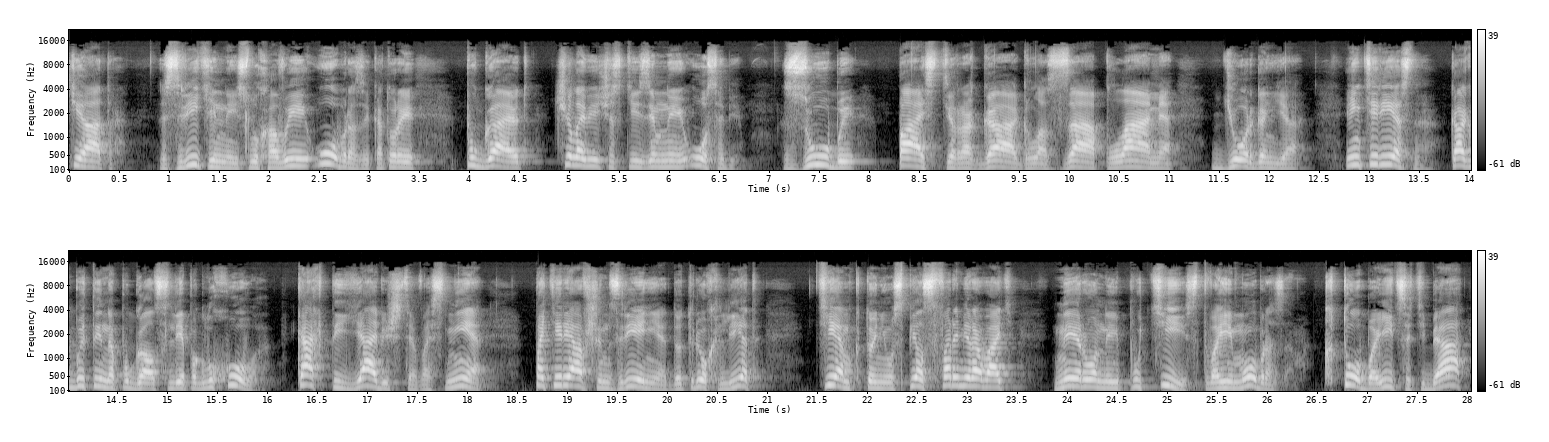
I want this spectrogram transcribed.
театр, зрительные и слуховые образы, которые пугают человеческие земные особи. Зубы, пасти, рога, глаза, пламя, дерганья – Интересно, как бы ты напугал слепоглухого? Как ты явишься во сне, потерявшим зрение до трех лет, тем, кто не успел сформировать нейронные пути с твоим образом? Кто боится тебя,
